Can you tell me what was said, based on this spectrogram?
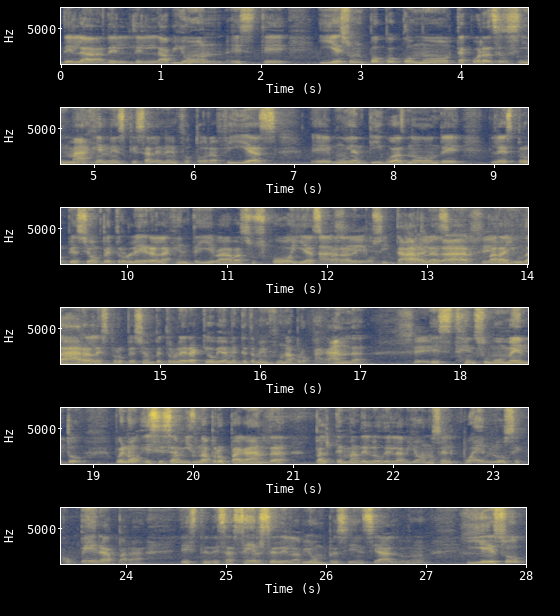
del, avión, este, y es un poco como, ¿te acuerdas esas imágenes que salen en fotografías eh, muy antiguas, ¿no? Donde la expropiación petrolera, la gente llevaba sus joyas ah, para depositarlas, para ayudar, a la expropiación petrolera, que obviamente también fue una propaganda. Este, en su momento. Bueno, es esa misma propaganda para el tema de lo del avión. O sea, el pueblo se coopera para este, deshacerse del avión presidencial. Y eso,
